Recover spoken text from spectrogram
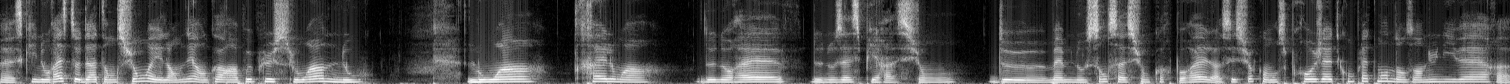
ce qui nous reste d'attention et l'emmener encore un peu plus loin de nous, loin, très loin de nos rêves, de nos aspirations, de même nos sensations corporelles. C'est sûr qu'on se projette complètement dans un univers euh,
